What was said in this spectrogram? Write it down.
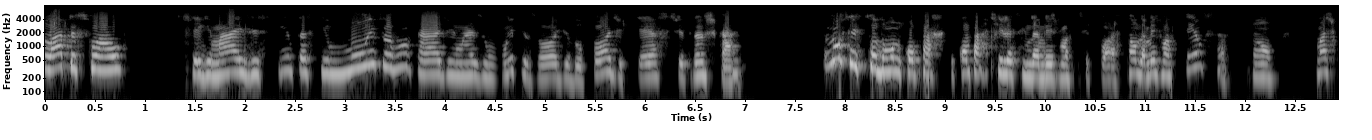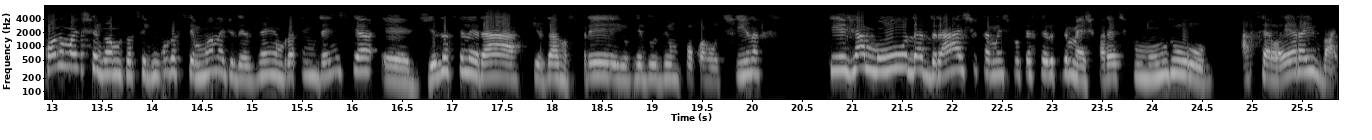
Olá, pessoal! Chegue mais e sinta-se muito à vontade em mais um episódio do podcast Transcard. Eu não sei se todo mundo compartilha assim da mesma situação, da mesma sensação, mas quando nós chegamos à segunda semana de dezembro, a tendência é desacelerar, pisar no freio, reduzir um pouco a rotina, que já muda drasticamente no terceiro trimestre. Parece que o mundo acelera e vai.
